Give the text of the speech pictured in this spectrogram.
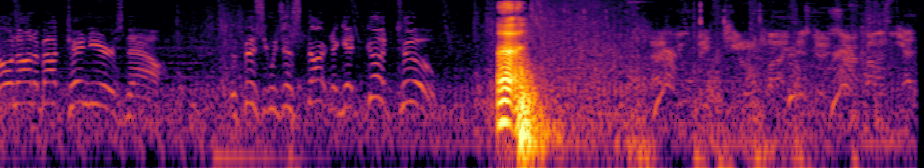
Going on about 10 years now. The fishing was just starting to get good, too. uh, Have you been killed by Mr. Zurkon yet?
